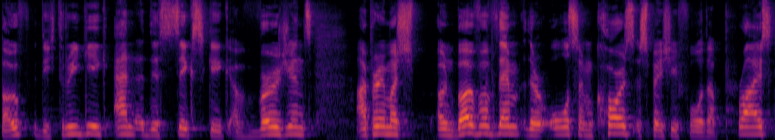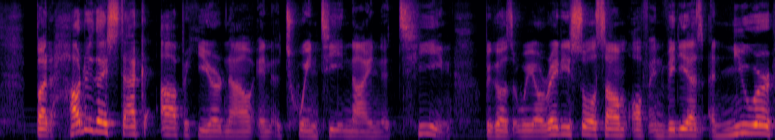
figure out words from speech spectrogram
both the 3GB and the 6GB versions. I pretty much own both of them. They're awesome cards, especially for the price. But how do they stack up here now in 2019? Because we already saw some of NVIDIA's newer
